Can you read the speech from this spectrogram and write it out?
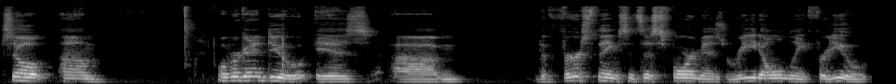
so um, what we're going to do is um, the first thing, since this form is read only for you,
